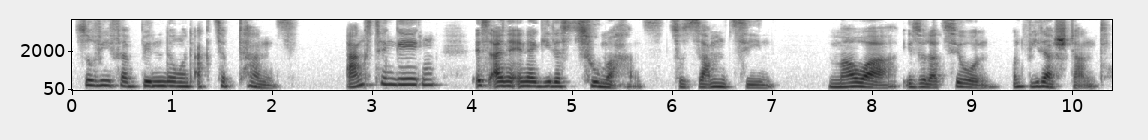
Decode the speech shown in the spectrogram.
sowie Verbindung und Akzeptanz. Angst hingegen ist eine Energie des Zumachens, Zusammenziehen, Mauer, Isolation und Widerstand.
